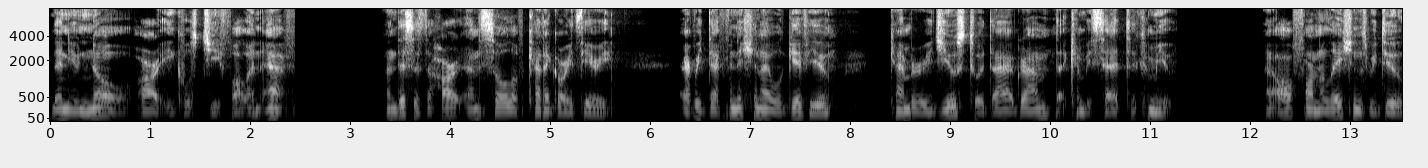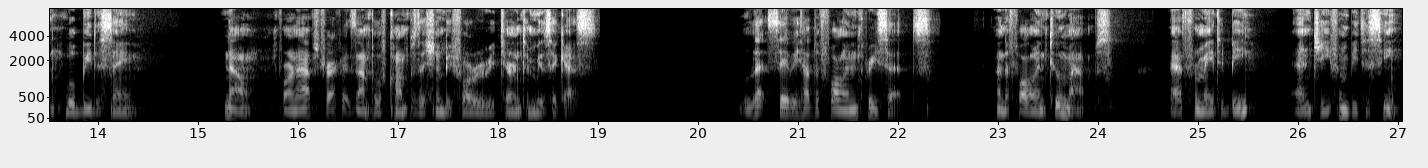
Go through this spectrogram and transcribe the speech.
then you know R equals G following F. And this is the heart and soul of category theory. Every definition I will give you can be reduced to a diagram that can be said to commute. And all formulations we do will be the same. Now, for an abstract example of composition before we return to Music S. Let's say we have the following three sets, and the following two maps, F from A to B, and G from B to C.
